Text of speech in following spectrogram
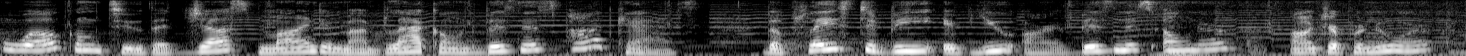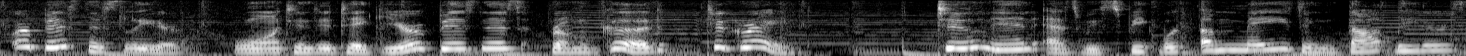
Welcome to the Just Minding My Black Owned Business podcast, the place to be if you are a business owner, entrepreneur, or business leader wanting to take your business from good to great. Tune in as we speak with amazing thought leaders,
